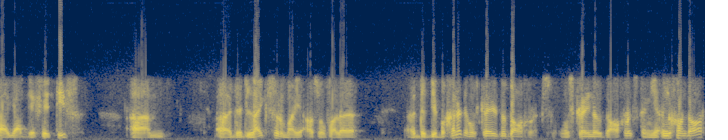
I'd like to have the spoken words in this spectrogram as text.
Uh, ja, definitief. Ehm um, uh dit lyk vir my asof hulle uh, dit jy begin het en ons kry dit nou daagliks. Ons kry nou daagliks dan jy ingaan daar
